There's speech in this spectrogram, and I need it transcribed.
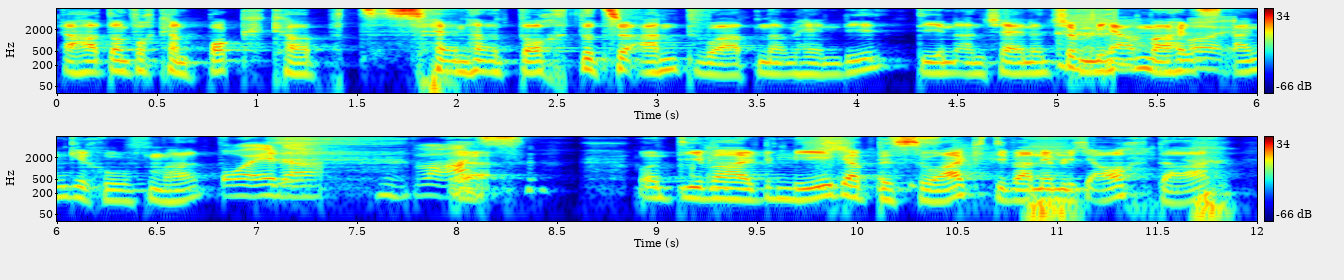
er hat einfach keinen Bock gehabt, seiner Tochter zu antworten am Handy, die ihn anscheinend schon mehrmals angerufen hat. Alter, was? Ja. Und die war halt mega besorgt, die war nämlich auch da.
